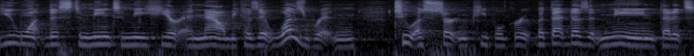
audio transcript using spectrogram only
you want this to mean to me here and now because it was written to a certain people group, but that doesn't mean that it's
